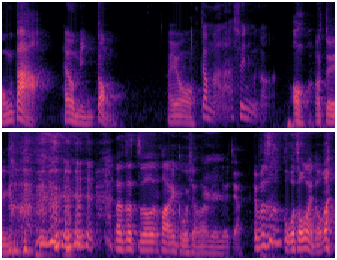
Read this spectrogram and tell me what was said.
宏大，还有明洞，还有干嘛啦？所以你们干嘛？哦哦对，那这之后放在国小那边再讲。哎、不是国中哎、怎么办？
